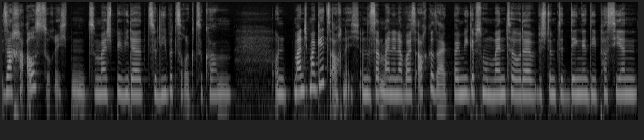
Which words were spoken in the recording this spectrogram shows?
Sache auszurichten, zum Beispiel wieder zur Liebe zurückzukommen. Und manchmal geht es auch nicht. Und das hat meine Inner Voice auch gesagt. Bei mir gibt es Momente oder bestimmte Dinge, die passieren,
